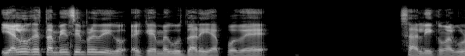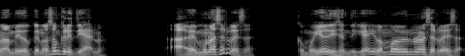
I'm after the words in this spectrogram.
y algo que también siempre digo es que me gustaría poder salir con algunos amigos que no son cristianos a beberme una cerveza. Como yo dicen, que "Ey, vamos a beber una cerveza.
